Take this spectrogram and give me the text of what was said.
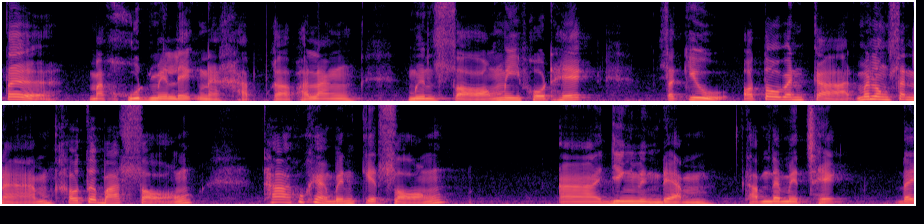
เตอร์มาคูดเมเล็กนะครับกับพลังหมื่นสองมีโปรเทคสกิลออโต้แวนการ์ดเมื่อลงสนามเคาน์เตอร์บัสสองถ้าคู่แข่งเป็นเกรดสองอ่ายิงหนึ่งแดม ทำดาเมจเช็คได้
